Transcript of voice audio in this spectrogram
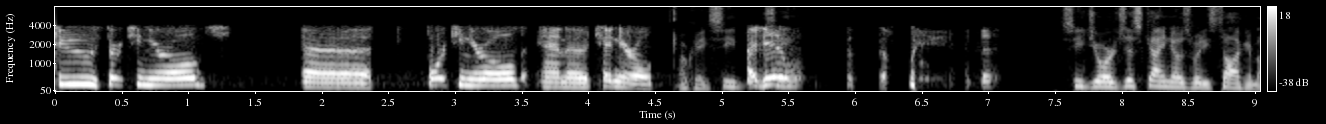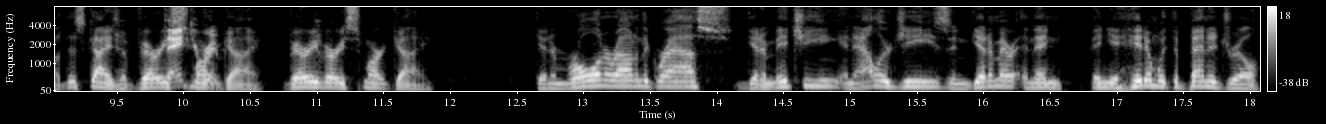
two 13 year olds, a 14 year old, and a 10 year old. Okay, see, I did see, see, George, this guy knows what he's talking about. This guy is a very Thank smart Raymond. guy. Very, very smart guy. Get him rolling around in the grass, get him itchy and allergies, and get him, and then then you hit him with the Benadryl.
